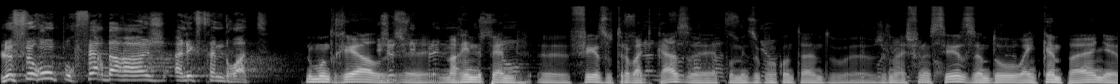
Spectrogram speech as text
le feront pour faire barrage à l'extrême droite. No mundo real, eh, Marine Le Pen eh, fez o trabalho de casa, é pelo menos o que vão contando eh, os jornais franceses, andou em campanha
